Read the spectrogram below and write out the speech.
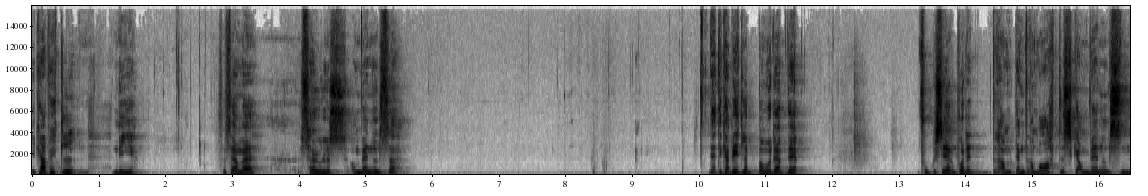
I kapittel 9 så ser vi Saules omvendelse. Dette kapittelet på en måte, det fokuserer på det, den dramatiske omvendelsen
